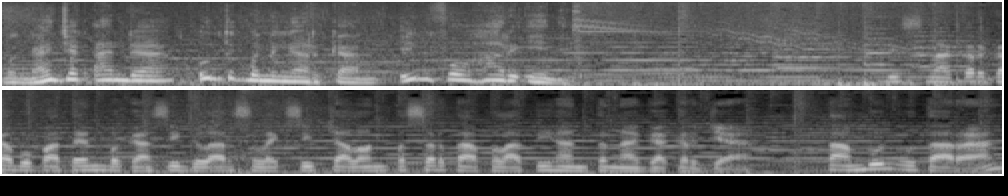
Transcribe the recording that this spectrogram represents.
mengajak Anda untuk mendengarkan info hari ini. Di Snaker Kabupaten Bekasi gelar seleksi calon peserta pelatihan tenaga kerja. Tambun Utara,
